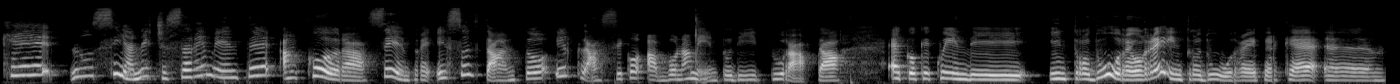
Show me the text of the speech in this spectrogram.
che non sia necessariamente ancora sempre e soltanto il classico abbonamento di durata. Ecco che quindi introdurre o reintrodurre, perché eh,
